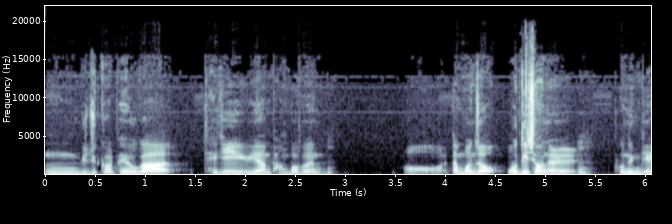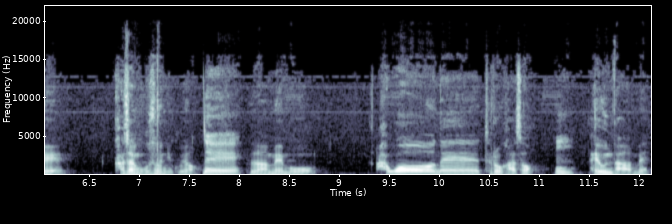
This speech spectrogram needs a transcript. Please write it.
음, 뮤지컬 배우가 되기 위한 방법은 어, 일단 먼저 오디션을 보는 게 가장 우선이고요. 네. 그다음에 뭐 학원에 들어가서 음. 배운 다음에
